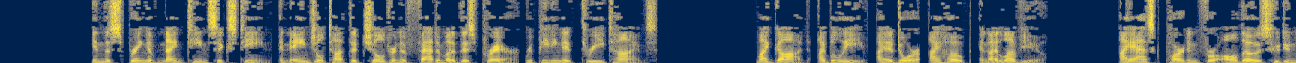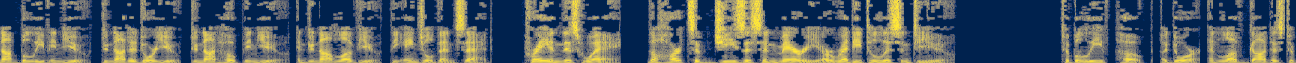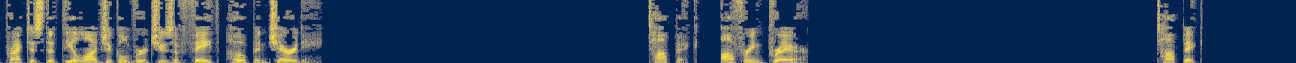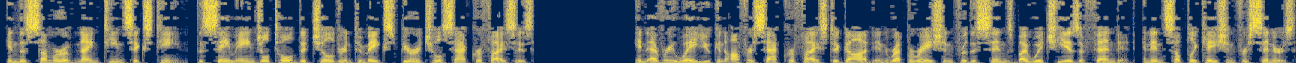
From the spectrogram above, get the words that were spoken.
In the spring of 1916, an angel taught the children of Fatima this prayer, repeating it three times. My God, I believe, I adore, I hope, and I love you. I ask pardon for all those who do not believe in you, do not adore you, do not hope in you, and do not love you. The angel then said, Pray in this way. The hearts of Jesus and Mary are ready to listen to you. To believe, hope, adore, and love God is to practice the theological virtues of faith, hope and charity. Topic: Offering prayer. Topic: In the summer of 1916, the same angel told the children to make spiritual sacrifices. In every way you can offer sacrifice to God in reparation for the sins by which he is offended, and in supplication for sinners.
